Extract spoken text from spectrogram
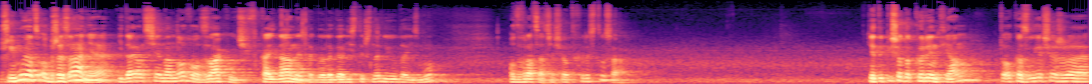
Przyjmując obrzezanie i dając się na nowo zakuć w kajdany tego legalistycznego judaizmu, odwracacie się od Chrystusa. Kiedy pisze do Koryntian, to okazuje się, że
